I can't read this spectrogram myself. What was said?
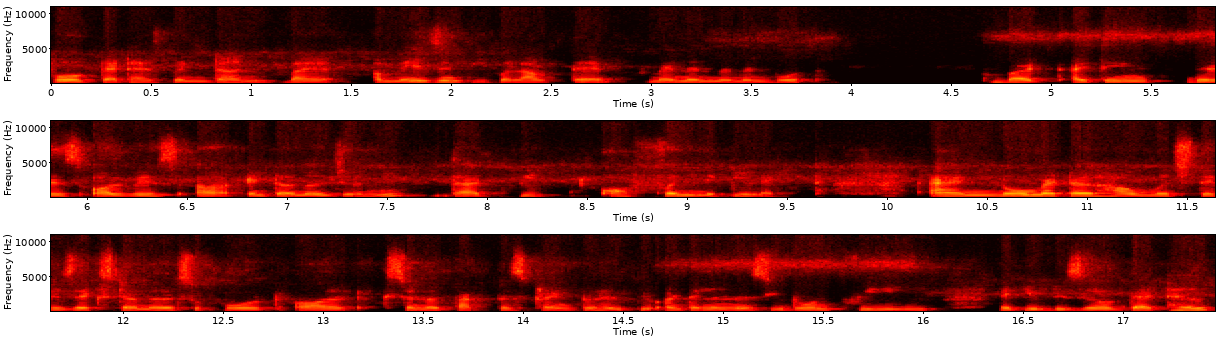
work that has been done by amazing people out there men and women both. But i think there is always an internal journey that we often neglect and no matter how much there is external support or external factors trying to help you until unless you don't feel like you deserve that help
